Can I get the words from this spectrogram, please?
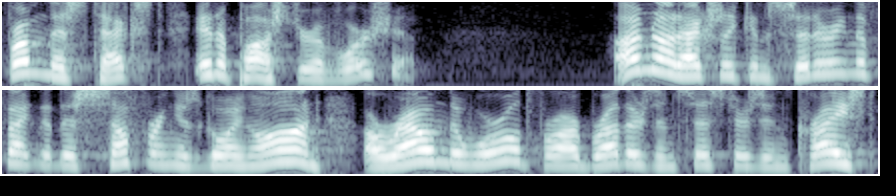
from this text in a posture of worship. I'm not actually considering the fact that this suffering is going on around the world for our brothers and sisters in Christ.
